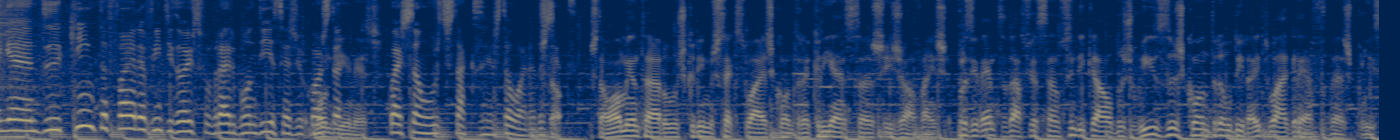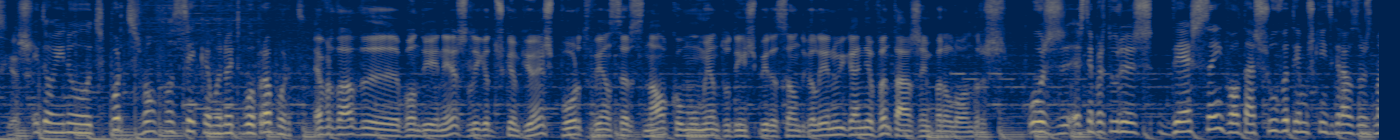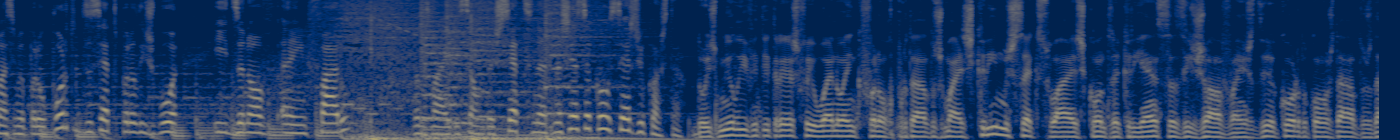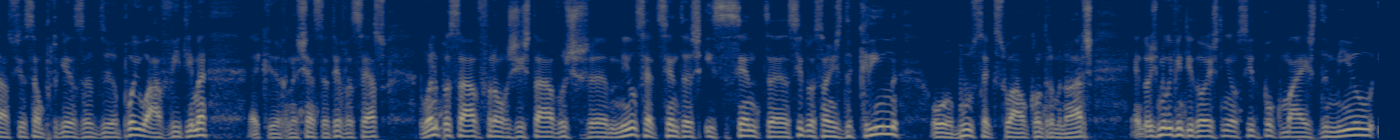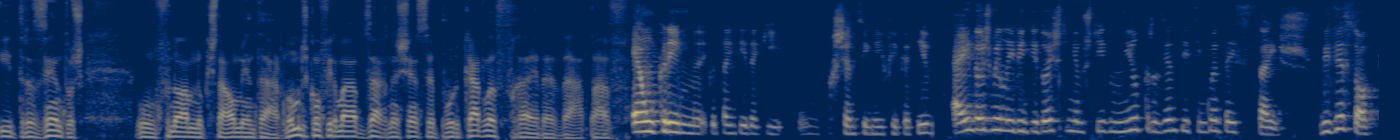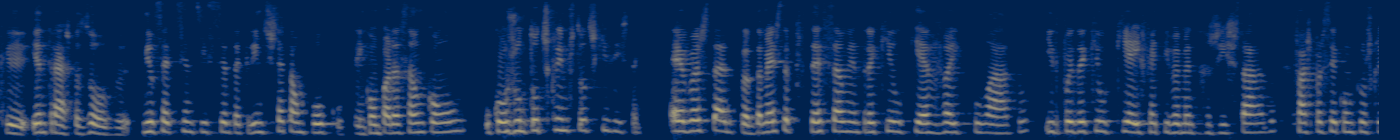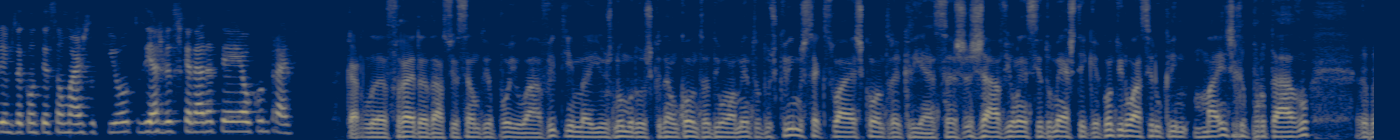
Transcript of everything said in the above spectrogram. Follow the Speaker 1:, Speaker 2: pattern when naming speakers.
Speaker 1: Manhã de quinta-feira, 22 de fevereiro. Bom dia, Sérgio Costa.
Speaker 2: Bom dia, Inês.
Speaker 1: Quais são os destaques a esta hora das
Speaker 2: Estão,
Speaker 1: sete?
Speaker 2: estão a aumentar os crimes sexuais contra crianças e jovens. Presidente da Associação Sindical dos Juízes contra o direito à greve das polícias.
Speaker 1: Então, e no Desporto, João Fonseca, uma noite boa para o Porto.
Speaker 3: É verdade, bom dia Inês. Liga dos Campeões, Porto vence Arsenal com momento de inspiração de Galeno e ganha vantagem para Londres.
Speaker 1: Hoje as temperaturas descem, volta à chuva. Temos 15 graus hoje de máxima para o Porto, 17 para Lisboa e 19 em Faro. Vamos lá edição das 7 na Renascença com o Sérgio Costa.
Speaker 2: 2023 foi o ano em que foram reportados mais crimes sexuais contra crianças e jovens, de acordo com os dados da Associação Portuguesa de Apoio à Vítima, a que a Renascença teve acesso. No ano passado foram registados eh, 1.760 situações de crime ou abuso sexual contra menores. Em 2022 tinham sido pouco mais de 1.300 um fenómeno que está a aumentar. Números confirmados à Renascença por Carla Ferreira, da APAV.
Speaker 4: É um crime que tem tido aqui um crescente significativo. Em 2022 tínhamos tido 1.356. Dizer só que, entre aspas, houve 1.760 crimes, isto é tão pouco em comparação com o conjunto de todos os crimes todos que existem. É bastante. Portanto, também esta percepção entre aquilo que é veiculado e depois aquilo que é efetivamente registado faz parecer com que uns crimes aconteçam mais do que outros e às vezes, se calhar, até é ao contrário.
Speaker 2: Carla Ferreira, da Associação de Apoio à Vítima, e os números que dão conta de um aumento dos crimes sexuais contra crianças. Já a violência doméstica continua a ser o crime mais reportado,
